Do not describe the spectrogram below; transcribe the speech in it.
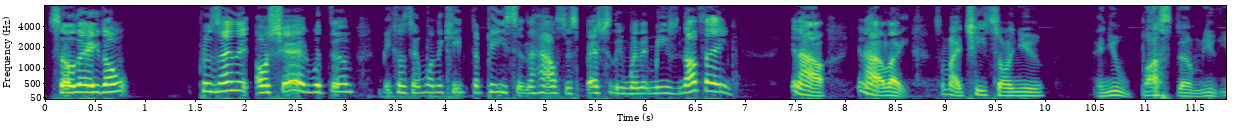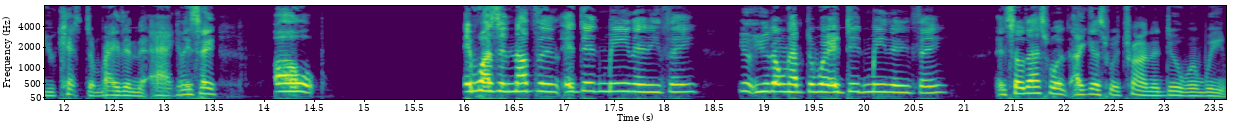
So they don't present it or share it with them because they want to keep the peace in the house, especially when it means nothing. You know, you know how like somebody cheats on you and you bust them, you, you catch them right in the act and they say, Oh, it wasn't nothing, it didn't mean anything. You you don't have to worry, it didn't mean anything. And so that's what I guess we're trying to do when we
